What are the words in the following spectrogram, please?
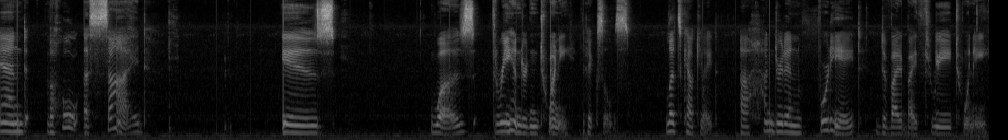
And the whole aside is was 320 pixels. Let's calculate. 148 divided by 320.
